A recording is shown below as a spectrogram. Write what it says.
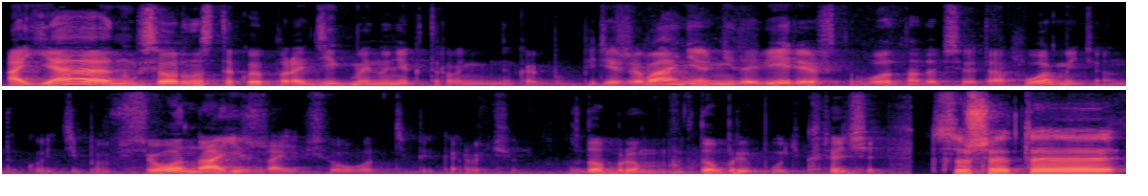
А я, ну, все равно с такой парадигмой, ну, некоторого, ну, как бы, переживания, недоверия, что вот, надо все это оформить. Он такой, типа, все, на, езжай, все, вот тебе, короче, с добрым, в добрый путь, короче. Слушай, это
